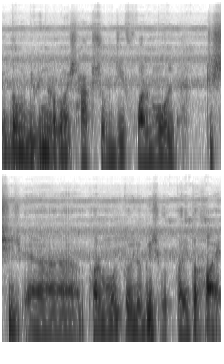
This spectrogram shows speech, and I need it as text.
একদম বিভিন্ন রকমের শাকসবজি, ফলমূল কৃষি ফলমূল, তৈলবীজ উৎপাদিত হয়।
